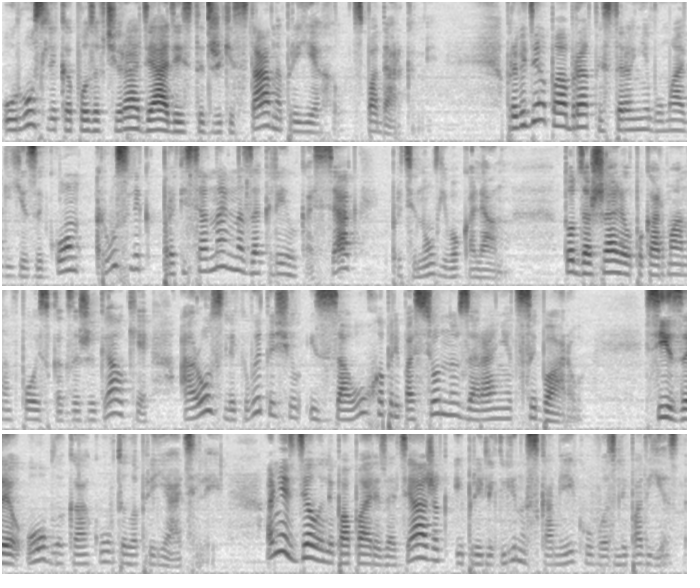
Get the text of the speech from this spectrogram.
У Руслика позавчера дядя из Таджикистана приехал с подарками. Проведя по обратной стороне бумаги языком, Руслик профессионально заклеил косяк и протянул его Коляну. Тот зашарил по карманам в поисках зажигалки, а розлик вытащил из-за уха припасенную заранее цибару. Сизое облако окутало приятелей. Они сделали по паре затяжек и прилегли на скамейку возле подъезда.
